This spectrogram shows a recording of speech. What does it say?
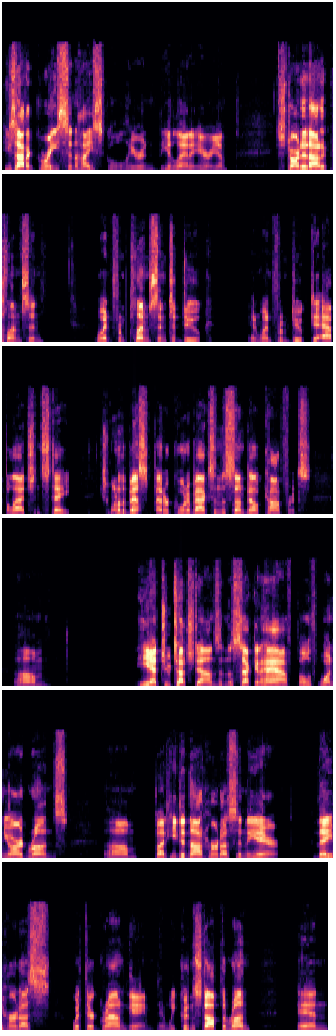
He's out of Grayson High School here in the Atlanta area. Started out at Clemson, went from Clemson to Duke, and went from Duke to Appalachian State. He's one of the best, better quarterbacks in the Sun Belt Conference. Um, he had two touchdowns in the second half, both one yard runs. Um, but he did not hurt us in the air. They hurt us with their ground game, and we couldn't stop the run. And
